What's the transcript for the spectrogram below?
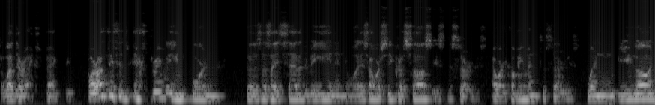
what they're expecting. For us, this is extremely important Because as I said at the beginning, what is our secret sauce is the service, our commitment to service. When you go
